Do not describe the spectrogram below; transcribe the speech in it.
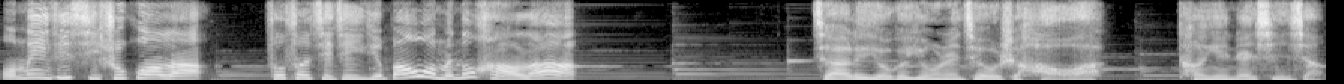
我们已经洗漱过了，芳草姐姐已经帮我们弄好了。家里有个佣人就是好啊，唐嫣然心想，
